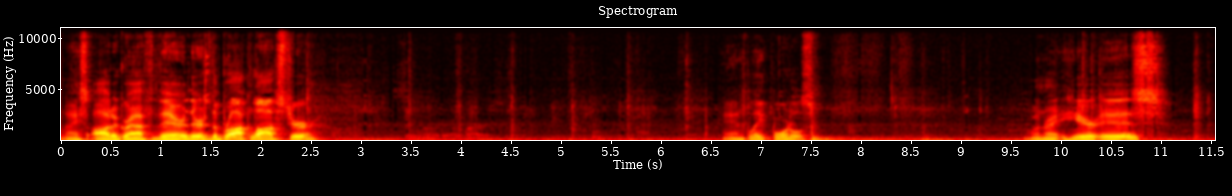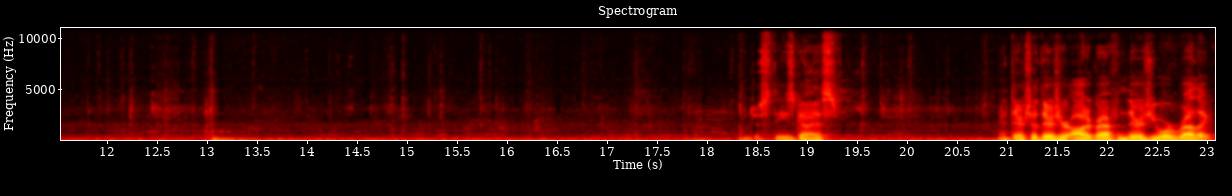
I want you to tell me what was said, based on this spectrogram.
Nice autograph there. There's the Brock Lobster. And Blake Bortles. One right here is just these guys. Right there. So there's your autograph and there's your relic.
